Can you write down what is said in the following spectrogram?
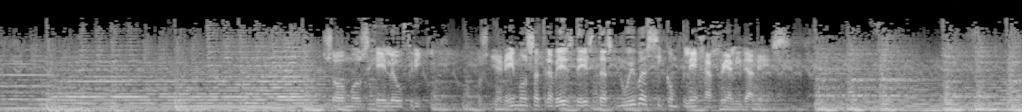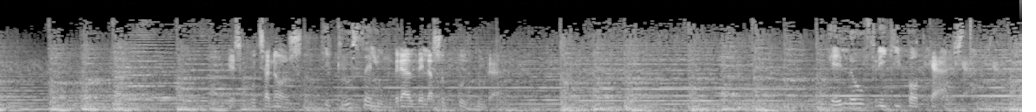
Somos Hello Freaky. Os guiaremos a través de estas nuevas y complejas realidades. Escúchanos y cruza el umbral de la subcultura. Hello Freaky Podcast.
